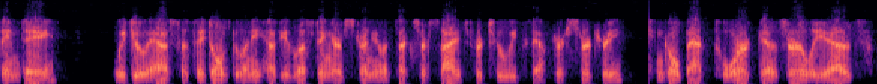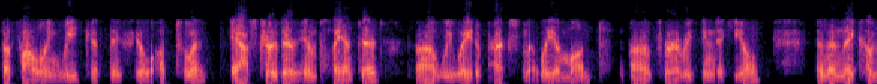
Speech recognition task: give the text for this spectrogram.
same day. We do ask that they don't do any heavy lifting or strenuous exercise for two weeks after surgery. Can go back to work as early as the following week if they feel up to it. After they're implanted, uh, we wait approximately a month uh, for everything to heal, and then they come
